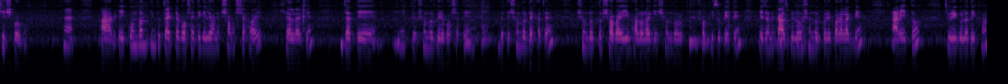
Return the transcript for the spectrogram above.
শেষ করব। হ্যাঁ আর এই কুন্দন কিন্তু চারটা বসাইতে গেলে অনেক সমস্যা হয়, খেয়াল রাখবেন, যাতে একটু সুন্দর করে বসাতে, যাতে সুন্দর দেখা যায়। সুন্দর তো সবাই ভালো লাগে সুন্দর সব কিছু পেতে, এজন্য কাজগুলো সুন্দর করে করা লাগবে। আর এই তো চুড়িগুলো দেখুন,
